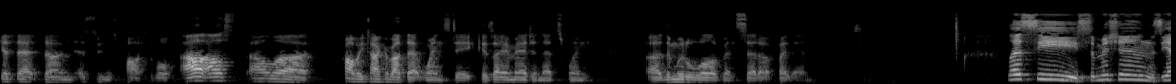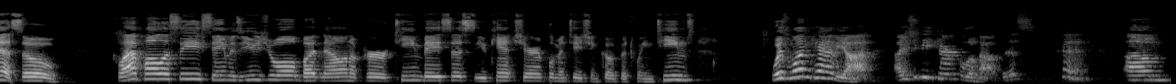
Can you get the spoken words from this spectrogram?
get that done as soon as possible. I'll I'll, I'll uh, probably talk about that Wednesday because I imagine that's when uh, the Moodle will have been set up by then. So. Let's see submissions. Yeah, so collab policy same as usual, but now on a per team basis. You can't share implementation code between teams. With one caveat, I should be careful about this. Um,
